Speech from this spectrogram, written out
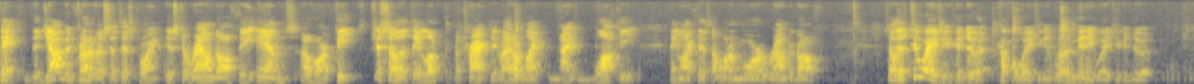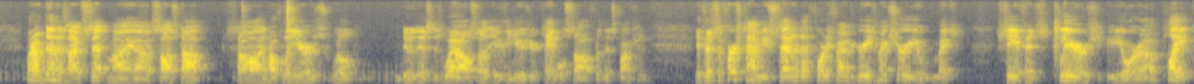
Okay, the job in front of us at this point is to round off the ends of our feet, just so that they look attractive. I don't like nice blocky thing like this. I want them more rounded off. So there's two ways you can do it, a couple ways you can, well, there's many ways you can do it. What I've done is I've set my uh, SawStop saw, and hopefully yours will do this as well, so that you can use your table saw for this function. If it's the first time you set it at 45 degrees, make sure you make see if it clears your uh, plate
